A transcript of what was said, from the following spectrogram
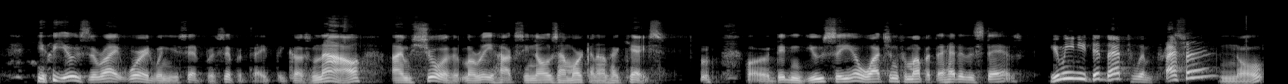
you used the right word when you said precipitate, because now I'm sure that Marie Hoxie knows I'm working on her case. oh, didn't you see her watching from up at the head of the stairs? you mean you did that to impress her? No.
